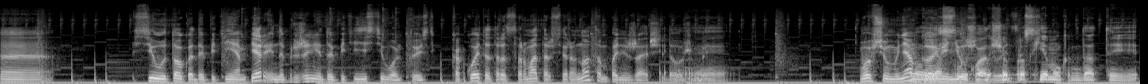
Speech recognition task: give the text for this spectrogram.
э, силу тока до 5 ампер и напряжение до 50 вольт. То есть какой-то трансформатор все равно там понижающий должен быть. Э, в общем, у меня ну, в голове я не укладывается. еще про схему, когда ты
